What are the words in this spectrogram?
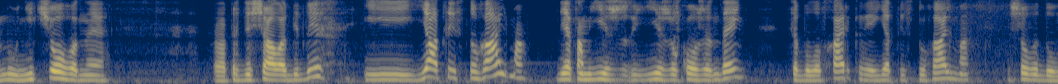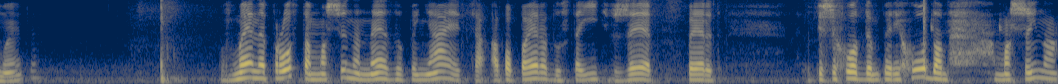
ну, нічого не предвіщало біди. І я тисну гальма. Я там їж, їжу кожен день. Це було в Харкові. Я тисну гальма. І що ви думаєте? В мене просто машина не зупиняється, а попереду стоїть вже перед пішохідним переходом машина,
